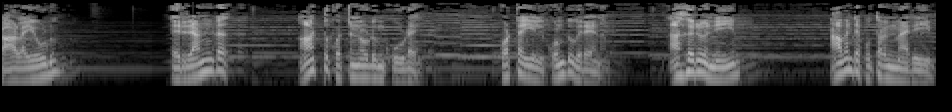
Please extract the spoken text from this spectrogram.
കാളയോടും രണ്ട് ആട്ടുകൊറ്റനോടും കൂടെ കൊട്ടയിൽ കൊണ്ടുവരേണം. അഹരോനെയും അവന്റെ പുത്രന്മാരെയും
